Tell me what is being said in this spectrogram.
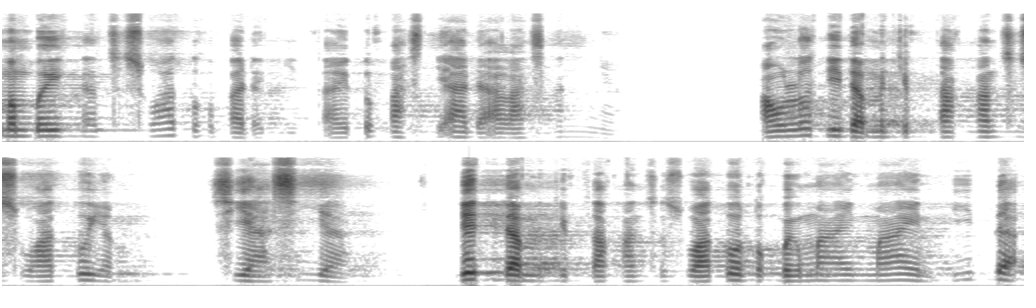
memberikan sesuatu kepada kita itu pasti ada alasannya. Allah tidak menciptakan sesuatu yang sia-sia. Dia tidak menciptakan sesuatu untuk bermain-main. Tidak.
